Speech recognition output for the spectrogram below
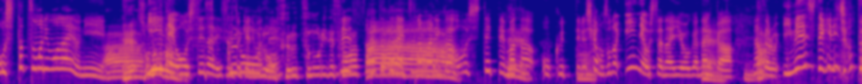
押したつもりもないのにいいねを押してたりする時ありません？スクロールをするつもりでで触ってたらいつの間にか押しててまた送ってるしかもその「いいね」をした内容がなんか、ええ。なんだろうイメージ的にちょっと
